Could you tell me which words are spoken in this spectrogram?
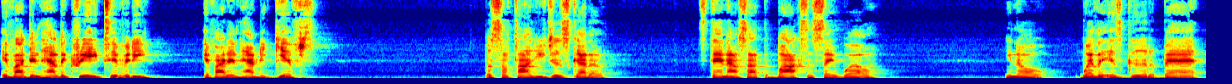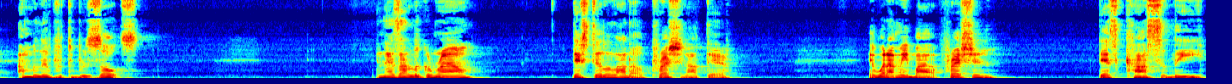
if I didn't have the creativity, if I didn't have the gifts. But sometimes you just gotta stand outside the box and say, well, you know, whether it's good or bad, I'm gonna live with the results. And as I look around, there's still a lot of oppression out there. And what I mean by oppression, there's constantly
